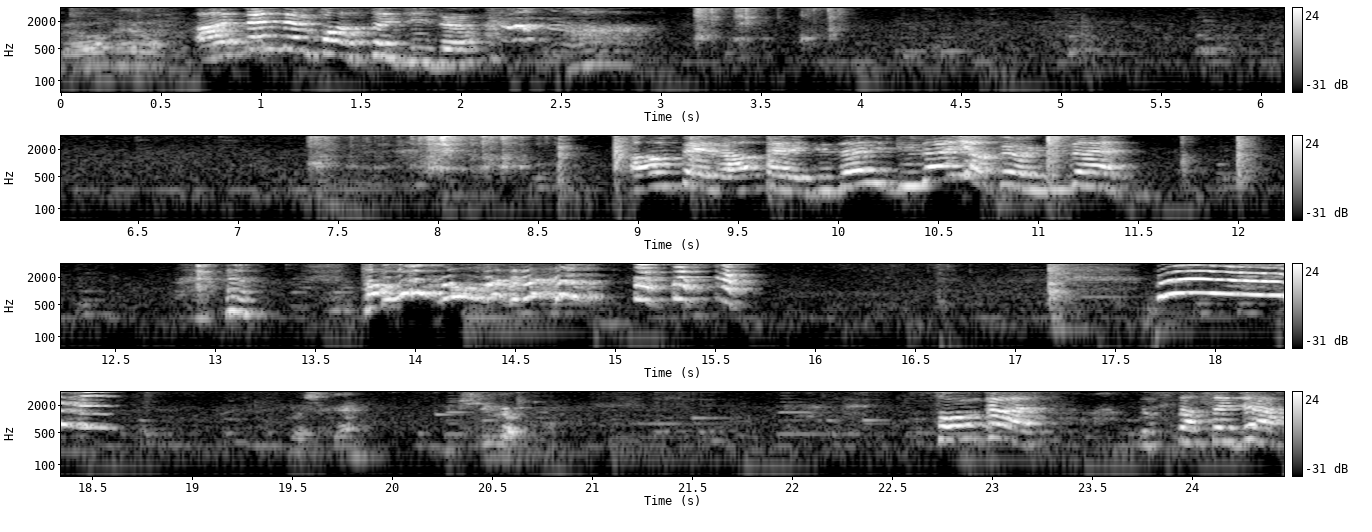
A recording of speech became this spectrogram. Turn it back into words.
Babam ev hanım. Annen de mi pastacıydı? aferin aferin güzel güzel yapıyorsun güzel. Islatacağım.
